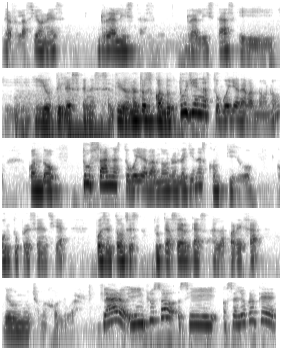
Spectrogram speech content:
de relaciones realistas, realistas y, útiles en ese sentido, ¿no? Entonces, cuando tú llenas tu huella de abandono, cuando tú sanas tu huella de abandono y lo llenas contigo, con tu presencia, pues entonces tú te acercas a la pareja de un mucho mejor lugar. Claro, e incluso si, o sea, yo creo que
